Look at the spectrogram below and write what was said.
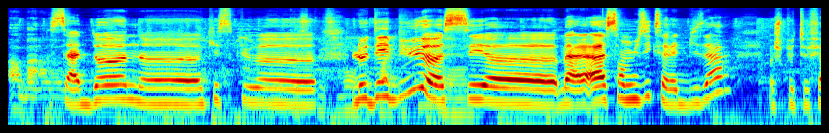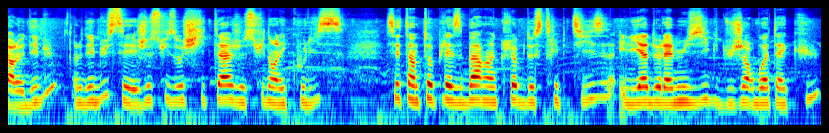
Ah bah, ça donne qu'est-ce que le début c'est bah, sans musique ça va être bizarre. Je peux te faire le début. Le début c'est je suis au Chita je suis dans les coulisses. C'est un topless bar un club de striptease. Il y a de la musique du genre boîte à cul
